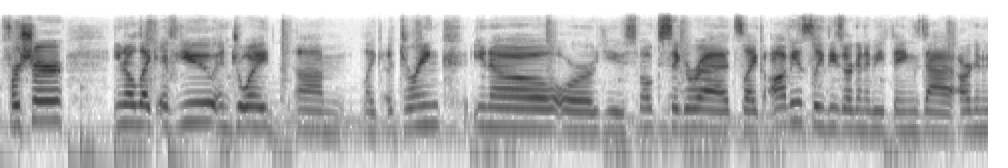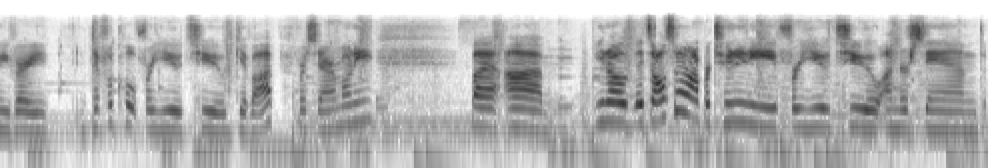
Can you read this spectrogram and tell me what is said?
for sure you know like if you enjoy um, like a drink you know or you smoke cigarettes like obviously these are going to be things that are going to be very difficult for you to give up for ceremony but um, you know it's also an opportunity for you to understand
